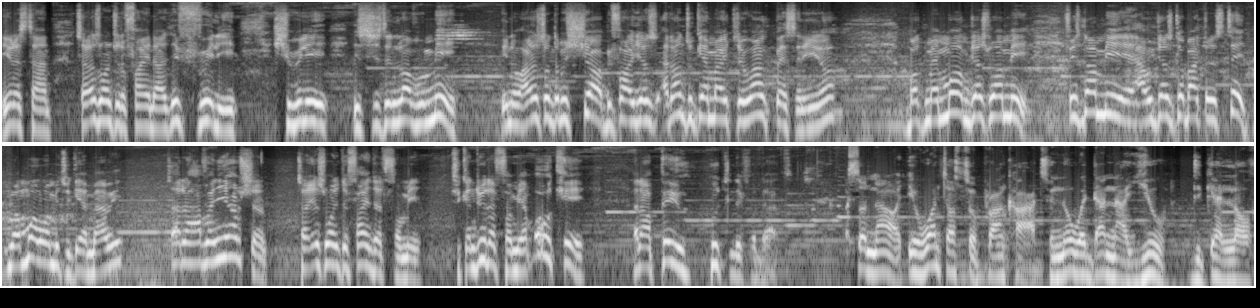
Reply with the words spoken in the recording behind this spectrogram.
You understand? So I just want you to find out if really she really is just in love with me. You know, I just want to be sure before I just I don't want to get married to the wrong person, you know. But my mom just want me. If it's not me, I will just go back to the state. My mom want me to get married, so I don't have any option. So I just want you to find that for me. If you can do that for me, I'm okay, and I'll pay you hugely for that. So now you want us to prank her to know whether now you, the girl, love,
